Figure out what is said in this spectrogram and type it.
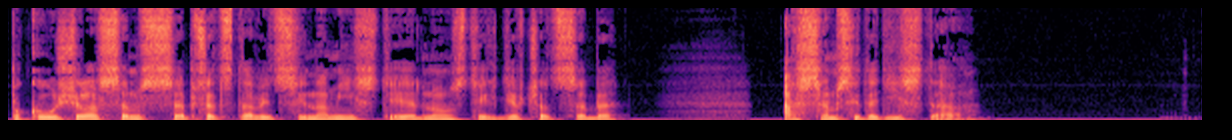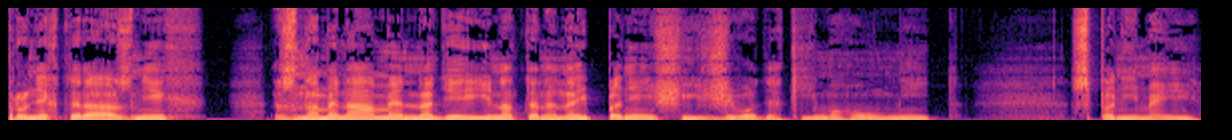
Pokoušela jsem se představit si na místě jednoho z těch děvčat sebe a jsem si teď jistá. Pro některá z nich znamenáme naději na ten nejplnější život, jaký mohou mít. Splníme ji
